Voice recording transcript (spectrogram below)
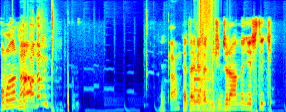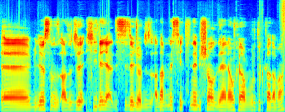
Oğlum adam Lan ya. adam... Tamam. Evet arkadaşlar 3. rounda geçtik. Ee, biliyorsunuz az önce hile geldi. Siz de gördünüz. Adam ne sekti ne bir şey oldu yani. O kadar vurduk da adama.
